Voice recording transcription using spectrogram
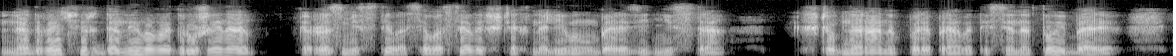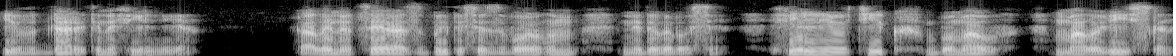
Надвечір Данилова дружина розмістилася в оселищах на лівому березі Дністра, щоб на ранок переправитися на той берег і вдарити на Фільнія. Але на цей раз битися з ворогом не довелося. Фільній утік, бо мав мало війська.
